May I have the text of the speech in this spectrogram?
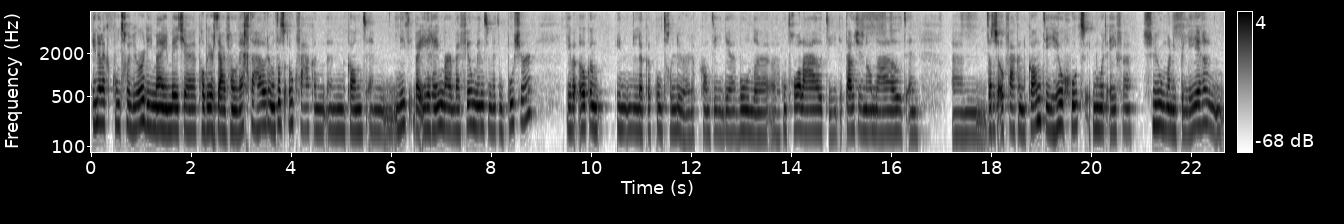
innerlijke controleur die mij een beetje probeert daarvan weg te houden. Want dat is ook vaak een, een kant, en niet bij iedereen, maar bij veel mensen met een pusher. Die hebben ook een innerlijke controleur. De kant die de boel de uh, controle houdt, die de touwtjes in handen houdt. En um, dat is ook vaak een kant die heel goed, ik noem het even, sluw manipuleren.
